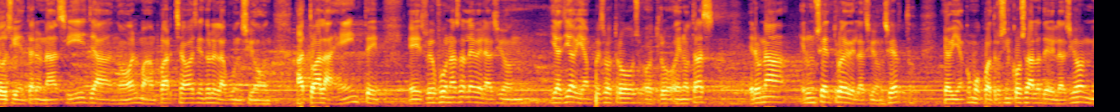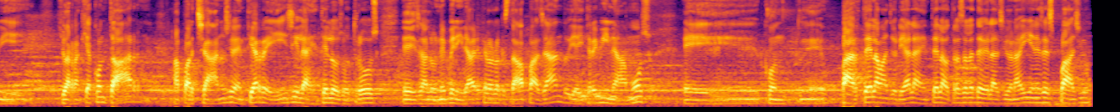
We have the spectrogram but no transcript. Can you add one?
lo sientan en una silla, no, el man parchado haciéndole la función a toda la gente. Eso fue una sala de velación y allí habían pues otros, otro, en otras, era, una, era un centro de velación, ¿cierto? Y había como cuatro o cinco salas de velación y yo arranqué a contar, a parcharnos y la gente a reírse y la gente de los otros eh, salones venir a ver qué era lo que estaba pasando y ahí terminamos. Eh, con eh, parte de la mayoría de la gente de las otras salas de velación ahí en ese espacio,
